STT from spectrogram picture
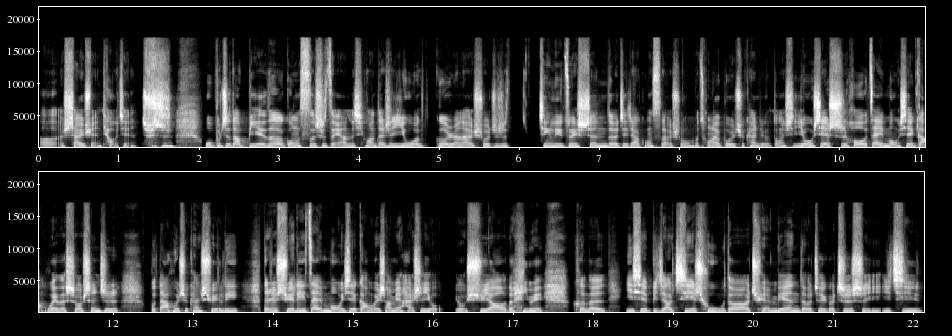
呃筛选条件，就是我不知道别的公司是怎样的情况，但是以我个人来说，就是。经历最深的这家公司来说，我们从来不会去看这个东西。有些时候，在某些岗位的时候，甚至不大会去看学历。但是，学历在某一些岗位上面还是有有需要的，因为可能一些比较基础的、全面的这个知识，以及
